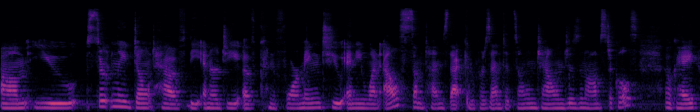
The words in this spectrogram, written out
Um, you certainly don't have the energy of conforming to anyone else. Sometimes that can present its own challenges and obstacles, okay?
